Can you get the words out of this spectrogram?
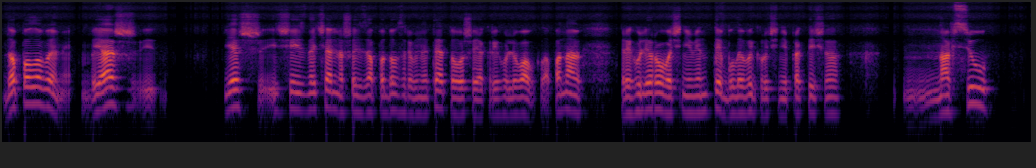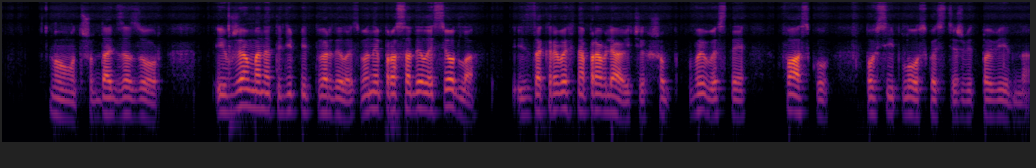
До половини. Я ж, я ж ще ізначально щось заподозрив не те, того, що як регулював клапана, регулювачні вінти були викручені практично на всю, от, щоб дати зазор. І вже в мене тоді підтвердилось. Вони просадили сьодла із-за кривих направляючих, щоб вивести фаску по всій плоскості ж відповідно.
